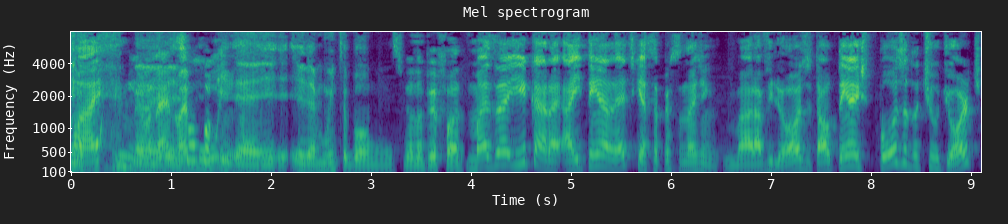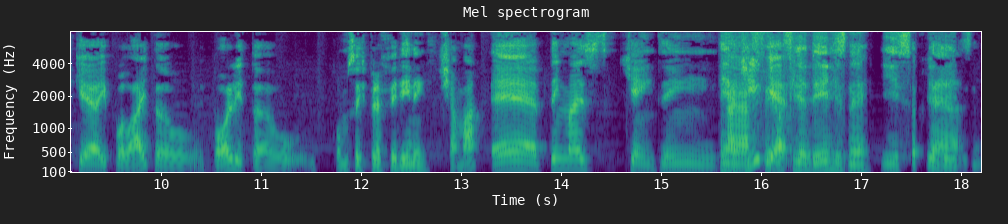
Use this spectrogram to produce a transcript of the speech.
Mas, Não, né? ele- Não é só um muito. pouquinho. É, ele é muito bom mesmo. Peele é foda. Mas aí, cara, aí tem a Letty, que é essa personagem maravilhosa e tal. Tem a esposa do tio George, que é a Hippolyta, ou Hipólita, ou como vocês preferirem chamar. É, tem mais quem? Tem, Tem a a, Dee, fi- que é a filha deles, né? Isso, a filha É. deles, né?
